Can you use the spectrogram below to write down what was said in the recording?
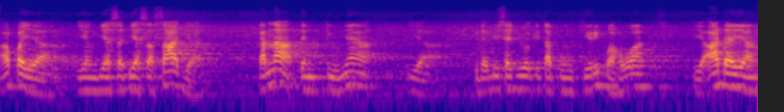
apa ya, yang biasa-biasa saja. Karena tentunya ya tidak bisa juga kita pungkiri bahwa ya ada yang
